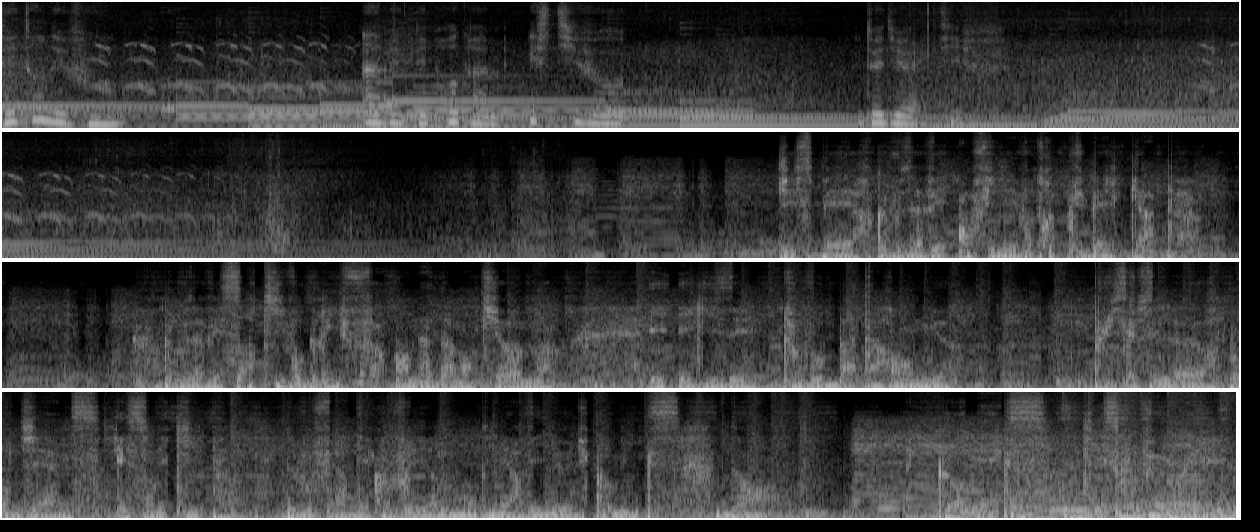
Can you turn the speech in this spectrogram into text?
détendez-vous avec les programmes estivaux de Dioactif. J'espère que vous avez enfilé votre plus belle cape, que vous avez sorti vos griffes en adamantium et aiguisé tous vos batarangs, puisque c'est l'heure pour James et son équipe vous faire découvrir le monde merveilleux du comics dans Comics Discovery.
